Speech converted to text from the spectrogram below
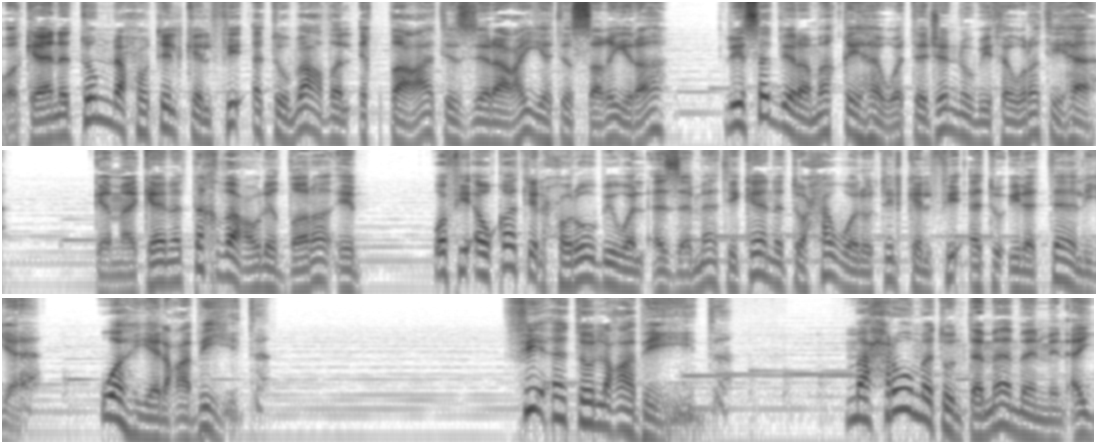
وكانت تمنح تلك الفئة بعض الإقطاعات الزراعية الصغيرة لسد رمقها وتجنب ثورتها كما كانت تخضع للضرائب وفي أوقات الحروب والأزمات كانت تحول تلك الفئة إلى التالية وهي العبيد. فئة العبيد. محرومة تماما من أي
